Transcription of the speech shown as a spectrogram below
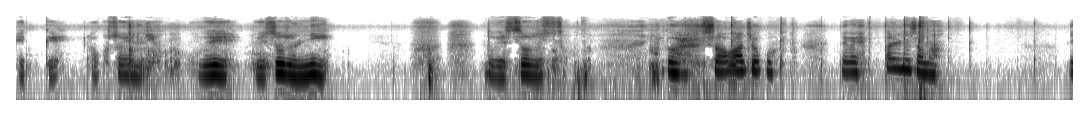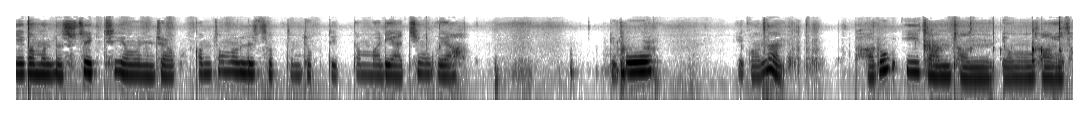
100개라고 써있네요. 왜? 왜 써줬니? 너 왜 써줬어? 이걸 써가지고 내가 헷갈리잖아. 내가 만든 줄 알고 깜짝 놀랐었던 적도 있단 말이야, 친구야. 그리고 이거는 바로 이 전 전 영상에서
